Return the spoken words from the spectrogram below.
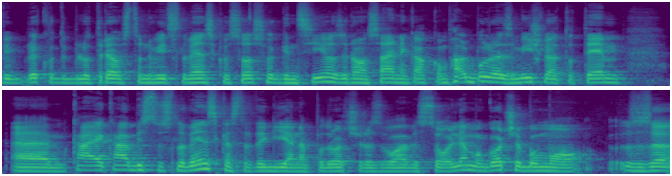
bi rekel, da bi bilo treba ustanoviti slovensko vesoljsko agencijo, oziroma vsaj nekako malo bolj razmišljati o tem, um, kaj, je, kaj je v bistvu slovenska strategija na področju razvoja vesolja. Mogoče bomo z,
